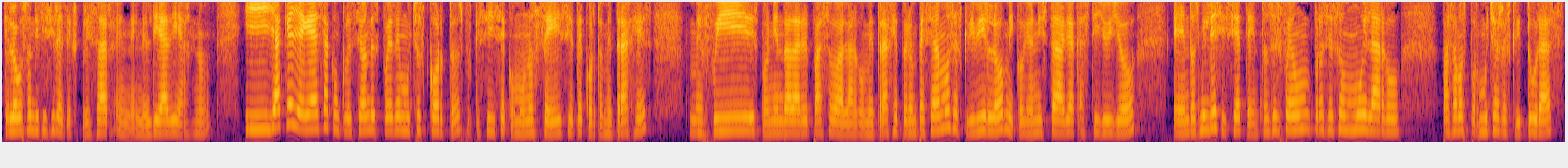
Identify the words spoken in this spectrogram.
que luego son difíciles de expresar en, el día a día, ¿no? Y ya que llegué a esa conclusión después de muchos cortos, porque sí hice como unos seis, siete cortometrajes, me fui disponiendo a dar el paso al largometraje, pero empezamos a escribirlo, mi co-guionista Avia Castillo y yo, en 2017. Entonces fue un proceso muy largo pasamos por muchas reescrituras,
